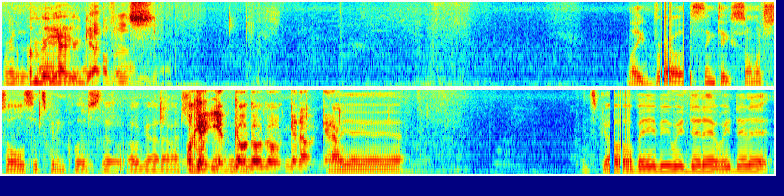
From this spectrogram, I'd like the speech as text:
Where the Remember, you have your? Galvas. Like, bro, this thing takes so much souls. It's getting close, though. Oh god, I'm actually. Okay, yep, go, go, go, get out, get oh, out! Oh yeah, yeah, yeah. Let's go, baby. We did it. We did it.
